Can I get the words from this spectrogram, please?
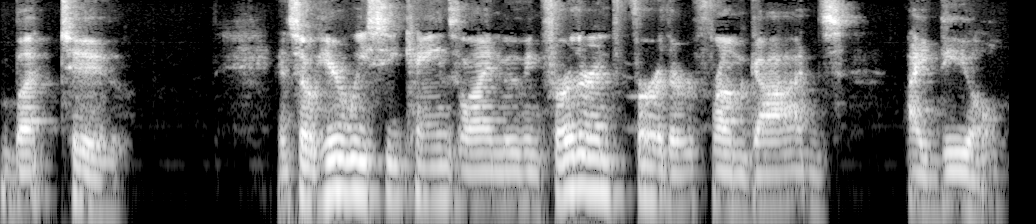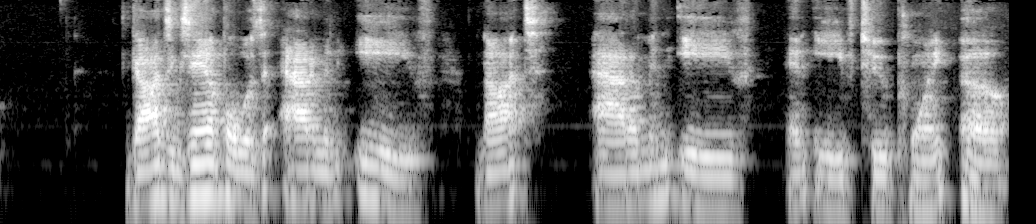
but two and so here we see cain's line moving further and further from god's ideal God's example was Adam and Eve, not Adam and Eve and Eve 2.0.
